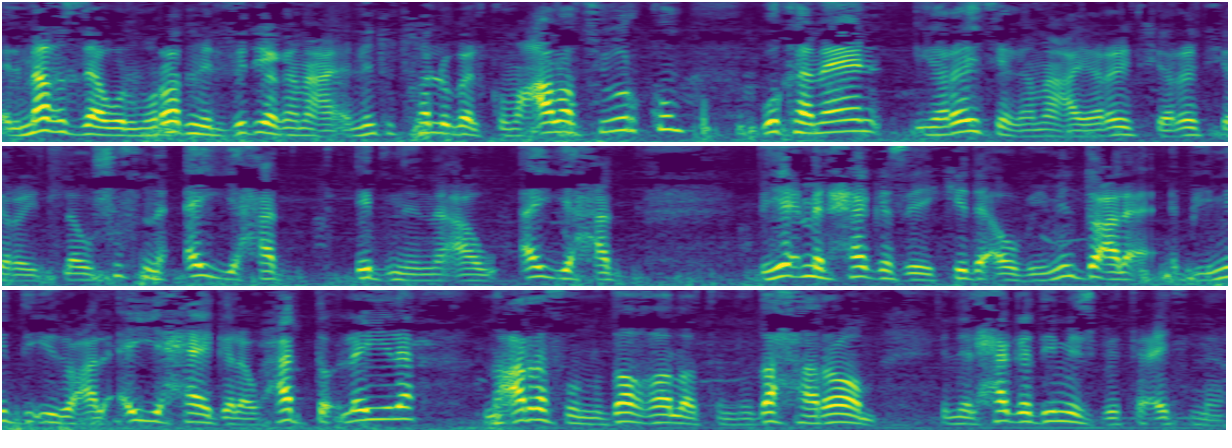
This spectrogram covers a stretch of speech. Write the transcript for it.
المغزى والمراد من الفيديو يا جماعة إن أنتوا تخلوا بالكم على طيوركم وكمان يا ريت يا جماعة يا ريت يا ريت يا ريت لو شفنا أي حد ابننا أو أي حد بيعمل حاجة زي كده أو بيمد على بيمد إيده على أي حاجة لو حتى قليلة نعرفه إن ده غلط إن ده حرام إن الحاجة دي مش بتاعتنا.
